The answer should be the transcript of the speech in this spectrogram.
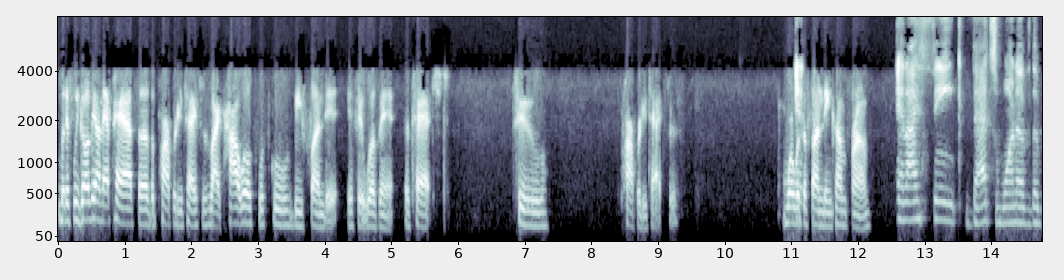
but if we go down that path of the property taxes, like how else would schools be funded if it wasn't attached to property taxes? Where would and, the funding come from? And I think that's one of the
